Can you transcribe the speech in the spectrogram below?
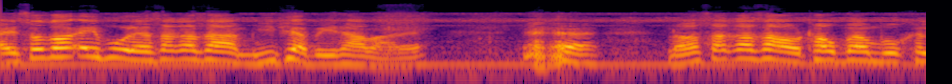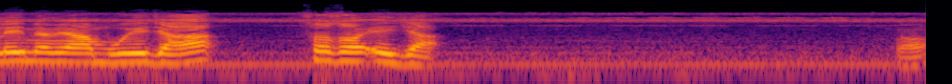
အဲစောစောအိတ်ဖို့လဲစားကားစားကမီးဖြတ်ပေးထားပါတယ်နော်စားကားစားကိုထောက်ပံ့ဖို့ကလေးများများမွေးကြစောစောအိတ်ကြနော်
